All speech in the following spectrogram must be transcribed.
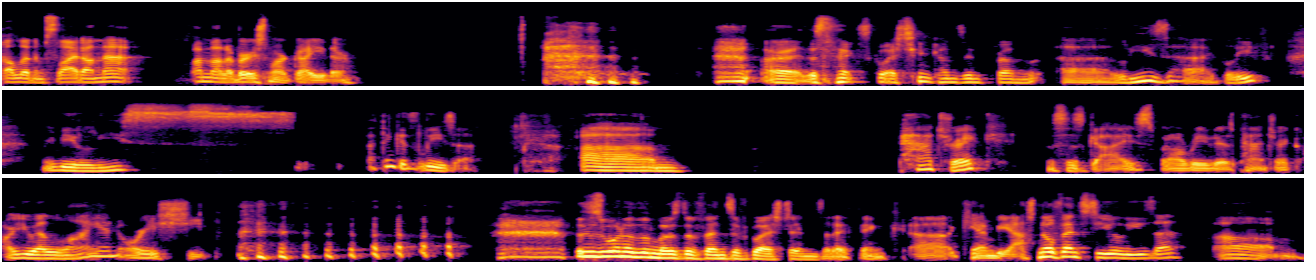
I'll let him slide on that. I'm not a very smart guy either. All right, this next question comes in from uh, Lisa, I believe. Maybe Lisa. I think it's Lisa. Um, Patrick, this is guys, but I'll read it as Patrick. Are you a lion or a sheep? this is one of the most offensive questions that I think uh, can be asked. No offense to you, Lisa. Um,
